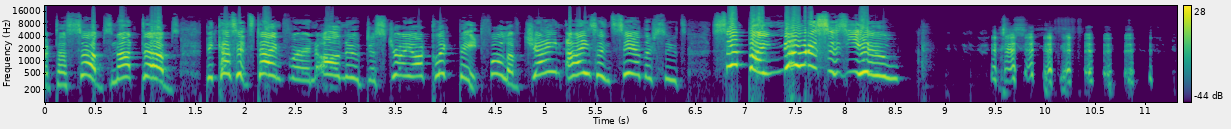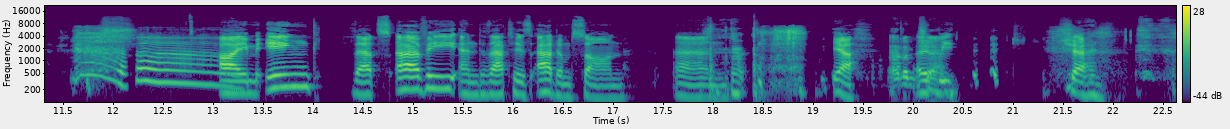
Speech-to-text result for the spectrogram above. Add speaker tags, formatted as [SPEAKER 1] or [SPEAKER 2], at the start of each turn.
[SPEAKER 1] over to subs, not dubs, because it's time for an all new Destroy All clickbait full of giant eyes and sailor suits. Senpai notices you! I'm Ing, that's Avi, and that is Adam Adamson. And yeah,
[SPEAKER 2] Adam
[SPEAKER 1] uh,
[SPEAKER 2] Chan.
[SPEAKER 1] we Chan.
